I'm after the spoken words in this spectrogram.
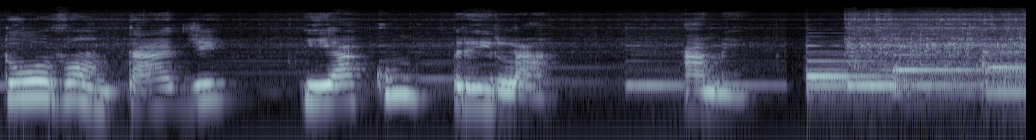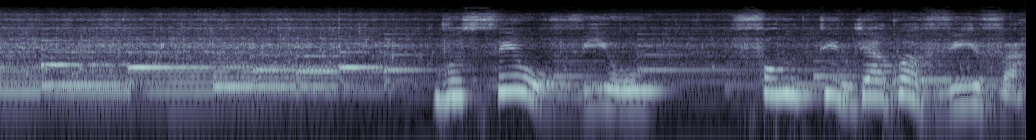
tua vontade e a cumpri-la. Amém. Você ouviu Fonte de Água Viva,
